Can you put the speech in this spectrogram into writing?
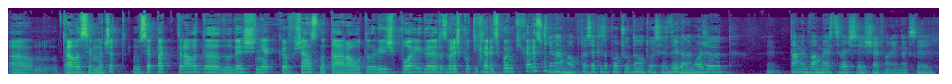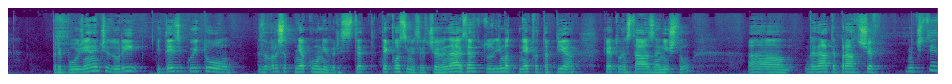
а, трябва да се мъчат, но все пак трябва да, дадеш някакъв шанс на тази работа, да видиш какво е и да разбереш какво ти харесва, какво не ти харесва. Е, да, малкото е всеки започва от дъното и се издига. Не може е, там е два месеца, вече си шеф, нали? Нека си... При положение, че дори и тези, които завършат някой университет, те какво си мислят? Че веднага след като имат някаква тапия, където не става за нищо, а, веднага те правят шеф. Ми, че ти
